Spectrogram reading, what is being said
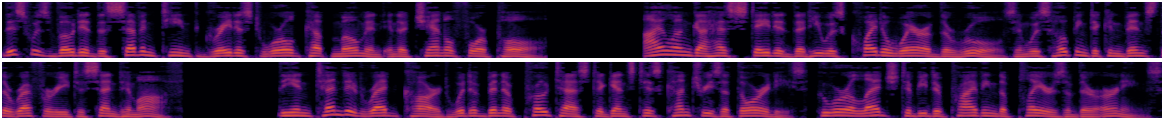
This was voted the 17th greatest World Cup moment in a Channel 4 poll. Ilunga has stated that he was quite aware of the rules and was hoping to convince the referee to send him off. The intended red card would have been a protest against his country's authorities, who were alleged to be depriving the players of their earnings.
